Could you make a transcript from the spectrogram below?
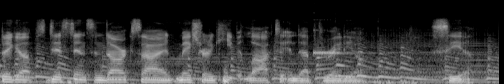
Big ups, Distance and Dark Side. Make sure to keep it locked to In Depth Radio. See ya.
